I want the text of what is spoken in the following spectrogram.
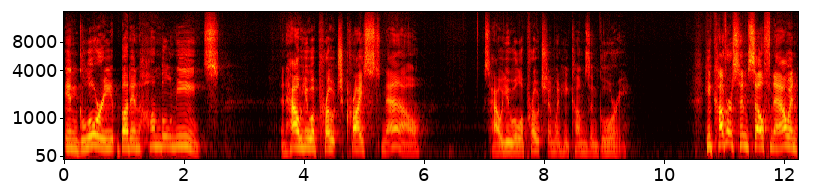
in glory, but in humble means. And how you approach Christ now is how you will approach him when he comes in glory. He covers himself now in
